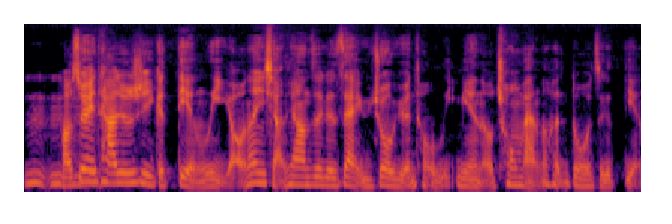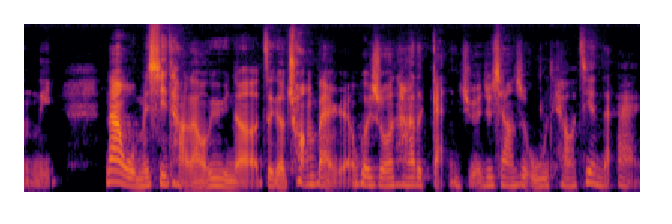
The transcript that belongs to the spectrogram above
嗯嗯，好，所以它就是一个电力哦。那你想象这个在宇宙源头里面呢，充满了很多这个电力。那我们西塔疗愈呢，这个创办人会说他的感觉就像是无条件的爱。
